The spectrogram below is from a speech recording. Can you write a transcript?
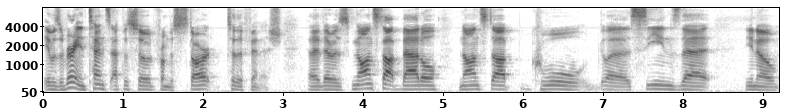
it was a very intense episode from the start to the finish. Uh, there was nonstop battle, nonstop cool uh, scenes that you know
